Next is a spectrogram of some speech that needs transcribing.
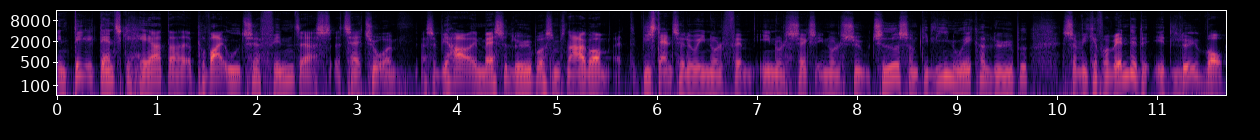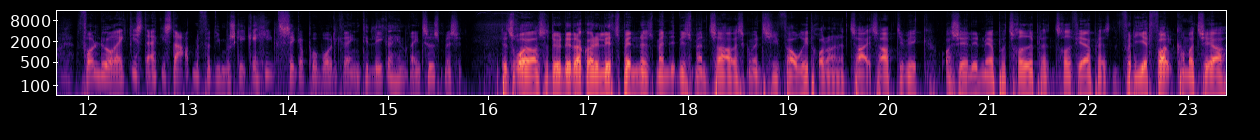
en del danske herrer, der er på vej ud til at finde deres territorium. Altså, vi har en masse løber, som snakker om, at vi er stand til at løbe 1.05, 1.06, 1.07 tider, som de lige nu ikke har løbet. Så vi kan forvente et, et løb, hvor folk løber rigtig stærkt i starten, for de måske ikke er helt sikre på, hvor de, de ligger hen rent tidsmæssigt. Det tror jeg også, og det er jo det, der gør det lidt spændende, hvis man, hvis man tager, hvad skal man sige, favoritrollerne, tager sig op de væk, og ser lidt mere på tredjepladsen, tredje, fjerdepladsen. Fordi at folk kommer til at,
